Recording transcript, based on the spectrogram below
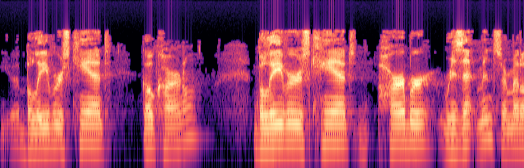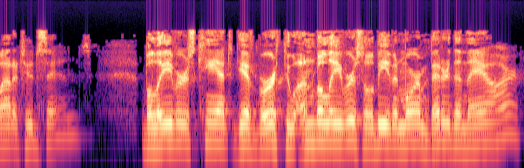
Believers can't go carnal. Believers can't harbor resentments or mental attitude sins. Believers can't give birth to unbelievers who will be even more embittered than they are.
